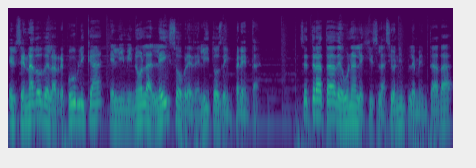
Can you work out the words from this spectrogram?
El Senado de la República eliminó la ley sobre delitos de imprenta. Se trata de una legislación implementada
